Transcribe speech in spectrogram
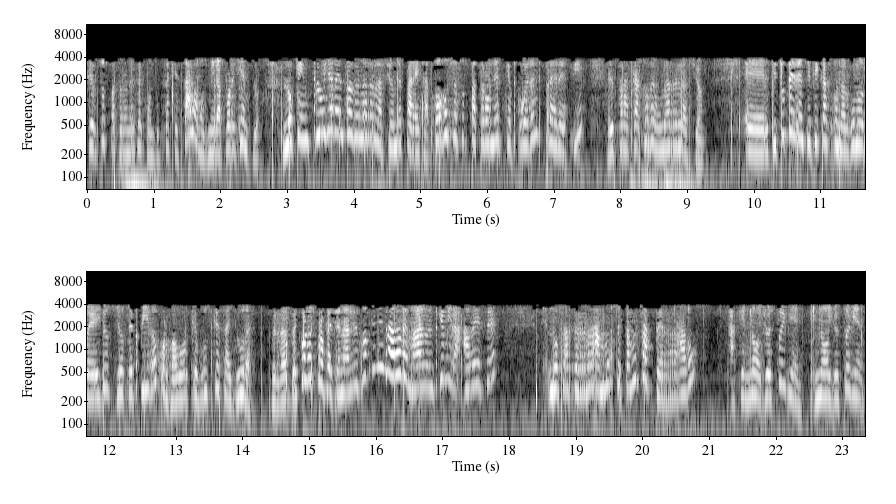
ciertos patrones de conducta que estábamos. Mira, por ejemplo, lo que influye dentro de una relación de pareja, todos esos patrones que pueden predecir el fracaso de una relación. Eh, si tú te identificas con alguno de ellos, yo te pido por favor que busques ayuda, ¿verdad? Ve con los profesionales, no tiene nada de malo, es que mira, a veces nos aferramos, estamos aferrados a que no, yo estoy bien, no, yo estoy bien,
